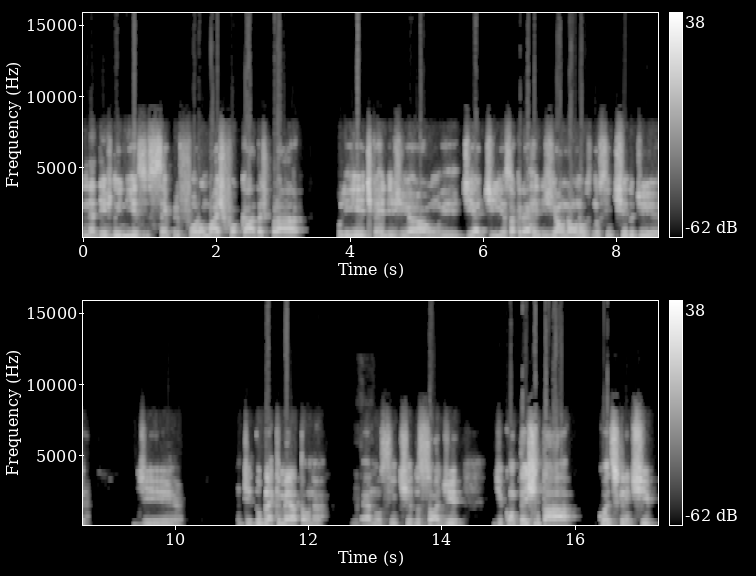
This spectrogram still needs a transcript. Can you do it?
né, desde o início, sempre foram mais focadas para política, religião e dia a dia. Só que a religião não no, no sentido de, de, de, do black metal, né? Uhum. É no sentido só de de contestar coisas que a gente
